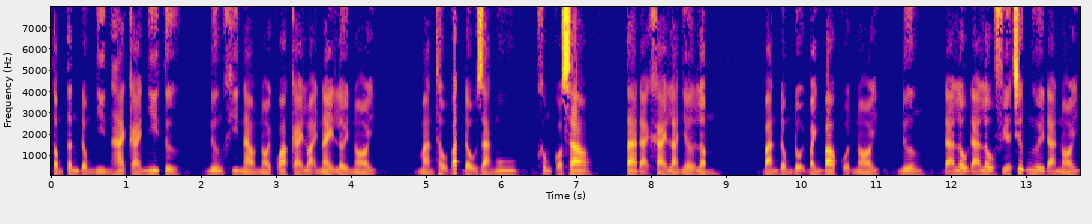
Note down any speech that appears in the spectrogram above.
Tống Tân Đồng nhìn hai cái nhi tử, nương khi nào nói qua cái loại này lời nói. Màn thầu bắt đầu giả ngu, không có sao, ta đại khái là nhớ lầm. Bán đồng đội bánh bao cuộn nói, nương, đã lâu đã lâu phía trước ngươi đã nói.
